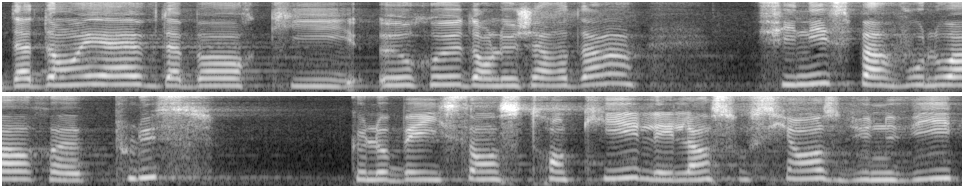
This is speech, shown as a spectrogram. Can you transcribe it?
d'Adam et Ève d'abord, qui, heureux dans le jardin, finissent par vouloir euh, plus que l'obéissance tranquille et l'insouciance d'une vie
